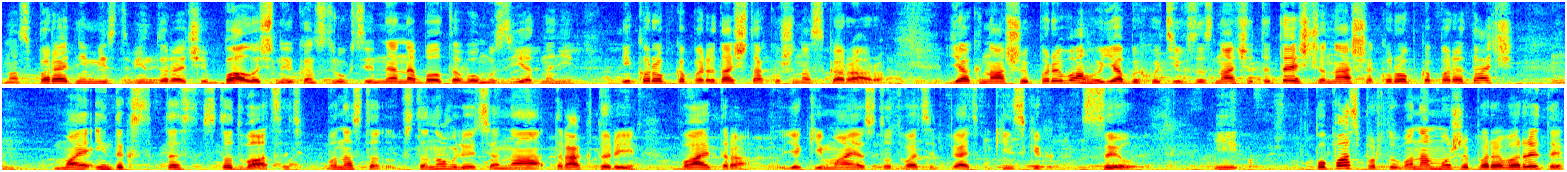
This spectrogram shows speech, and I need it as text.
у нас передній міст, він, до речі, балочної конструкції, не на болтовому з'єднанні. І коробка передач також у нас Carraro. Як нашу перевагу, я би хотів зазначити те, що наша коробка передач має індекс Т-120. Вона встановлюється на тракторі Вальтра, який має 125 кінських сил. І по паспорту вона може переварити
